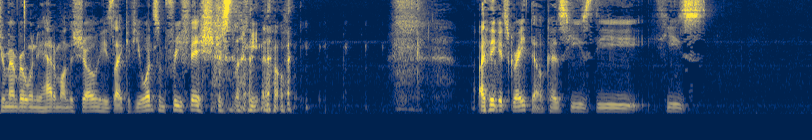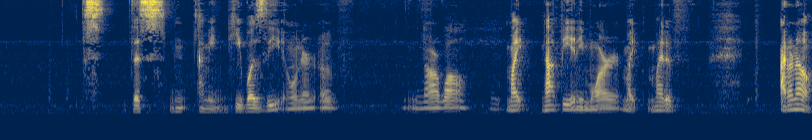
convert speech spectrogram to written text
you remember when we had him on the show? He's like, if you want some free fish, just let me know. I think it's great though because he's the he's this. I mean, he was the owner of Narwhal. Might not be anymore. Might might have. I don't know.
